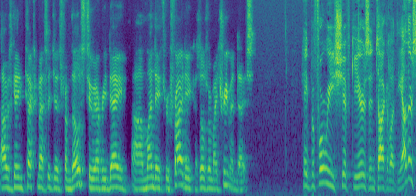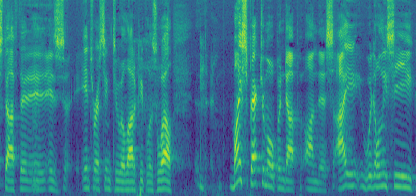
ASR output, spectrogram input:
I was getting text messages from those two every day, uh, Monday through Friday, because those were my treatment days. Hey, before we shift gears and talk about the other stuff that is interesting to a lot of people as well, my spectrum opened up on this. I would only see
